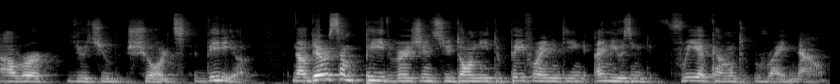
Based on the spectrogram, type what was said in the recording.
our YouTube Shorts video. Now there are some paid versions, you don't need to pay for anything. I'm using free account right now.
